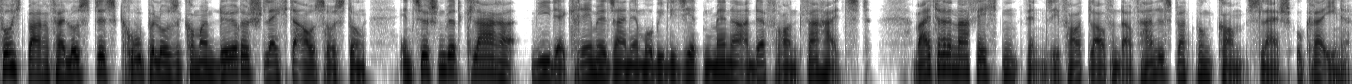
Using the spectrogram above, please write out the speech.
Furchtbare Verluste, skrupellose Kommandeure, schlechte Ausrüstung. Inzwischen wird klarer, wie der Kreml seine mobilisierten Männer an der Front verheizt. Weitere Nachrichten finden Sie fortlaufend auf handelsblatt.com/Ukraine.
